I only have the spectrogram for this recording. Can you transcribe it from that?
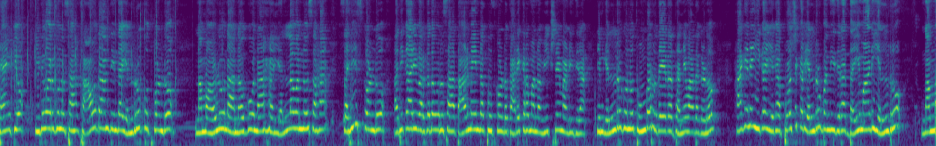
ಥ್ಯಾಂಕ್ ಯು ಇದುವರೆಗೂ ಸಹ ಸಾವಧಾನದಿಂದ ಎಲ್ಲರೂ ಕೂತ್ಕೊಂಡು ನಮ್ಮ ಅಳುನ, ನಗುನ ಎಲ್ಲವನ್ನೂ ಸಹ ಸಹಿಸಿಕೊಂಡು ಅಧಿಕಾರಿ ವರ್ಗದವರು ಸಹ ತಾಳ್ಮೆಯಿಂದ ಕೂತ್ಕೊಂಡು ಕಾರ್ಯಕ್ರಮವನ್ನು ವೀಕ್ಷಣೆ ಮಾಡಿದ್ದೀರಾ? ನಿಮ್ಗೆಲ್ರಿಗೂ ತುಂಬ ಹೃದಯದ ಧನ್ಯವಾದಗಳು. ಹಾಗೆಯೇ ಈಗ ಈಗ ಪೋಷಕರು ಎಲ್ಲರೂ ಬಂದಿದ್ದೀರಾ? ದಯಮಾಡಿ ಎಲ್ಲರೂ ನಮ್ಮ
